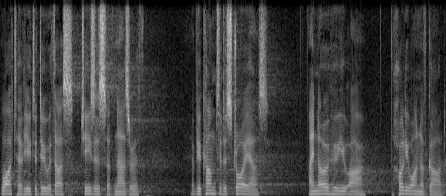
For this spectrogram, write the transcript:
what have you to do with us, Jesus of Nazareth? Have you come to destroy us? I know who you are, the Holy One of God.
